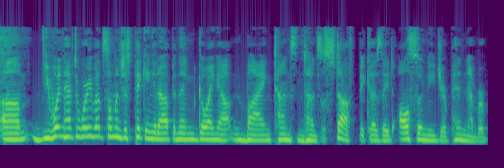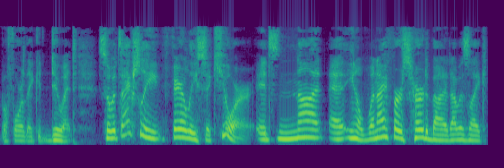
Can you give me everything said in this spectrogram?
um, you wouldn't have to worry about someone just picking it up and then going out and buying tons and tons of stuff because they'd also need your PIN number before they could do it. So it's actually fairly secure. It's not, uh, you know, when I first heard about it, I was like,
